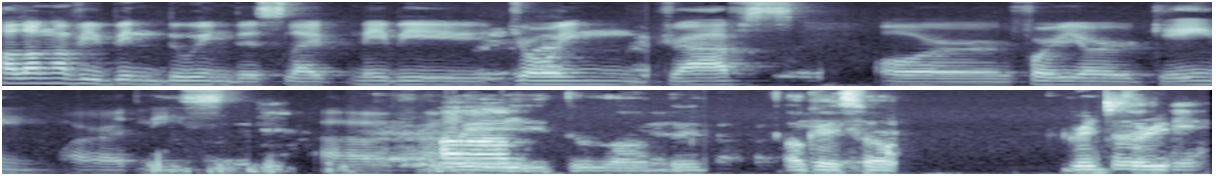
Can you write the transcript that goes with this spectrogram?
how long have you been doing this like maybe drawing drafts or for your game or at least uh from Um, Way too long, dude. Okay, so grade three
